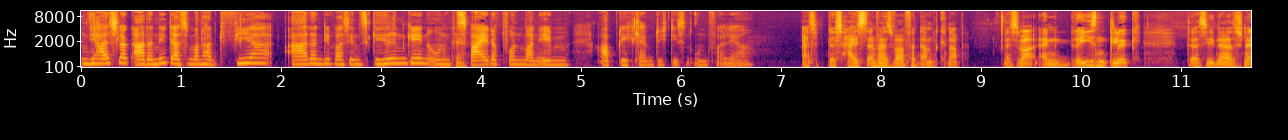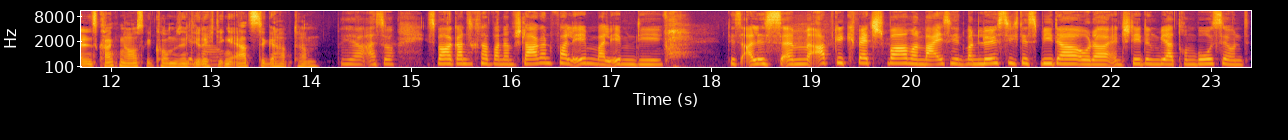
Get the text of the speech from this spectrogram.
Die Halsschlagader nicht. Also man hat vier Adern, die was ins Gehirn gehen und okay. zwei davon waren eben abgeklemmt durch diesen Unfall, ja. Also das heißt einfach, es war verdammt knapp. Es war ein Riesenglück, dass Sie da schnell ins Krankenhaus gekommen sind, genau. die richtigen Ärzte gehabt haben. Ja, also es war ganz knapp an einem Schlaganfall eben, weil eben die das alles ähm, abgequetscht war. Man weiß nicht, wann löst sich das wieder oder entsteht irgendwie eine Thrombose und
